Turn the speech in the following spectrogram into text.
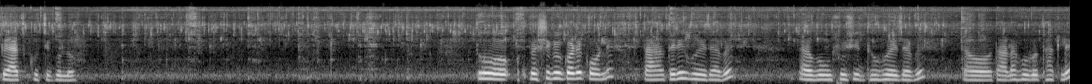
পেঁয়াজ কুচিগুলো। তো প্রেশার কুকারে করলে তাড়াতাড়ি হয়ে যাবে এবং সুসিদ্ধ হয়ে যাবে। তো তাড়াহুড়ো থাকলে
